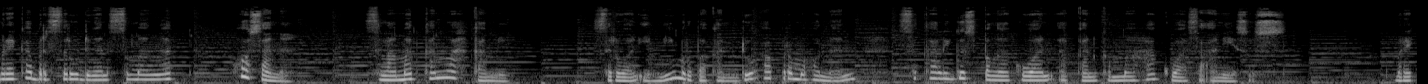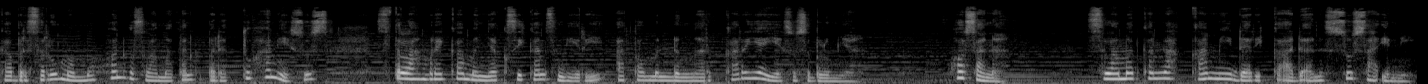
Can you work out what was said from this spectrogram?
Mereka berseru dengan semangat, Hosana, selamatkanlah kami. Seruan ini merupakan doa permohonan sekaligus pengakuan akan kemahakuasaan Yesus mereka berseru memohon keselamatan kepada Tuhan Yesus setelah mereka menyaksikan sendiri atau mendengar karya Yesus sebelumnya. Hosana, selamatkanlah kami dari keadaan susah ini.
